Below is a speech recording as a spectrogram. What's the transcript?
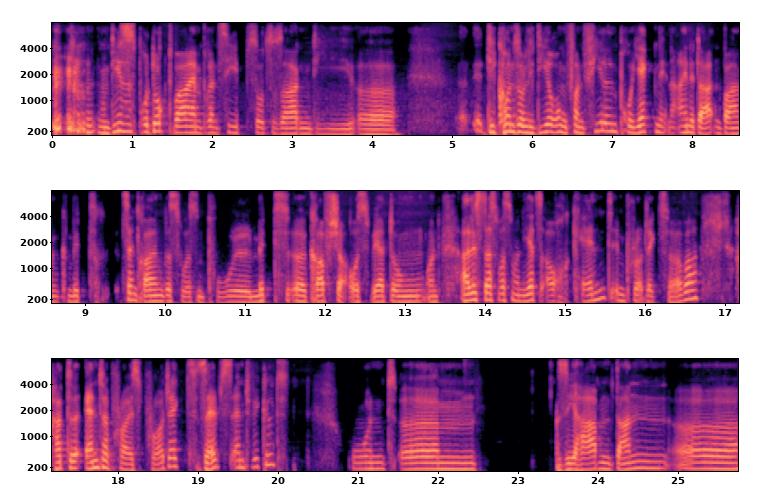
Und dieses Produkt war im Prinzip sozusagen die, äh, die Konsolidierung von vielen Projekten in eine Datenbank mit zentralen Ressourcenpool, mit äh, grafischer Auswertung und alles das, was man jetzt auch kennt im Project Server, hatte Enterprise Project selbst entwickelt. Und ähm, sie haben dann äh,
